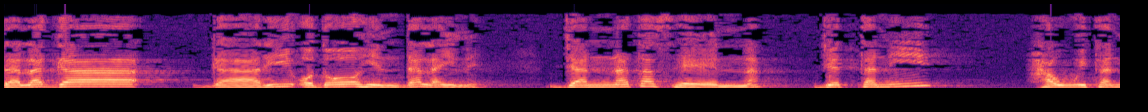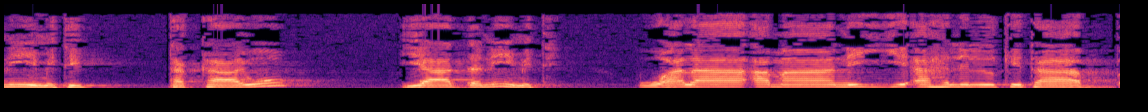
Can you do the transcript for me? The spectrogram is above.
dalagaa gaarii odoo hin dalayne jannata seenna jettanii hawwitanii miti takkaayuu yaaddanii miti. Walaa amaaniyyi ahlil kitaab.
